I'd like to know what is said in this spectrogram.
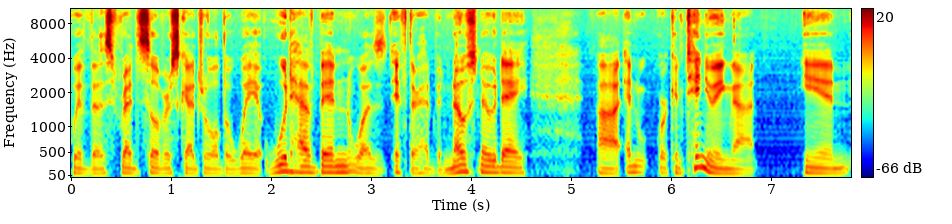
with this red silver schedule the way it would have been was if there had been no snow day. Uh, and we're continuing that in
